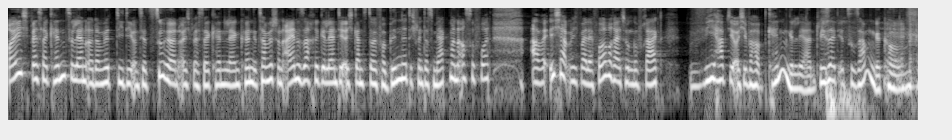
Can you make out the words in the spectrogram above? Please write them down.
euch besser kennenzulernen oder damit die, die uns jetzt zuhören, euch besser kennenlernen können. Jetzt haben wir schon eine Sache gelernt, die euch ganz doll verbindet. Ich finde, das merkt man auch sofort. Aber ich habe mich bei der Vorbereitung gefragt, wie habt ihr euch überhaupt kennengelernt? Wie seid ihr zusammengekommen?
